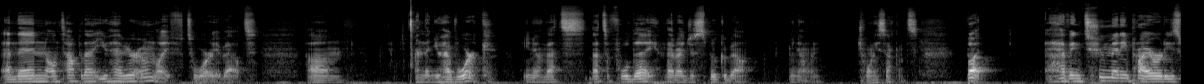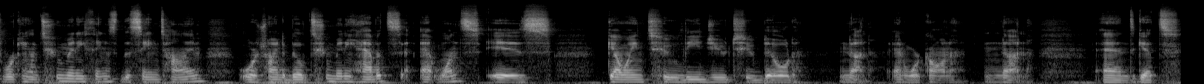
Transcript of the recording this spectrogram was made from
and then on top of that, you have your own life to worry about. Um, and then you have work you know, that's that's a full day that I just spoke about, you know, in 20 seconds. But having too many priorities, working on too many things at the same time, or trying to build too many habits at once is going to lead you to build none and work on none and get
